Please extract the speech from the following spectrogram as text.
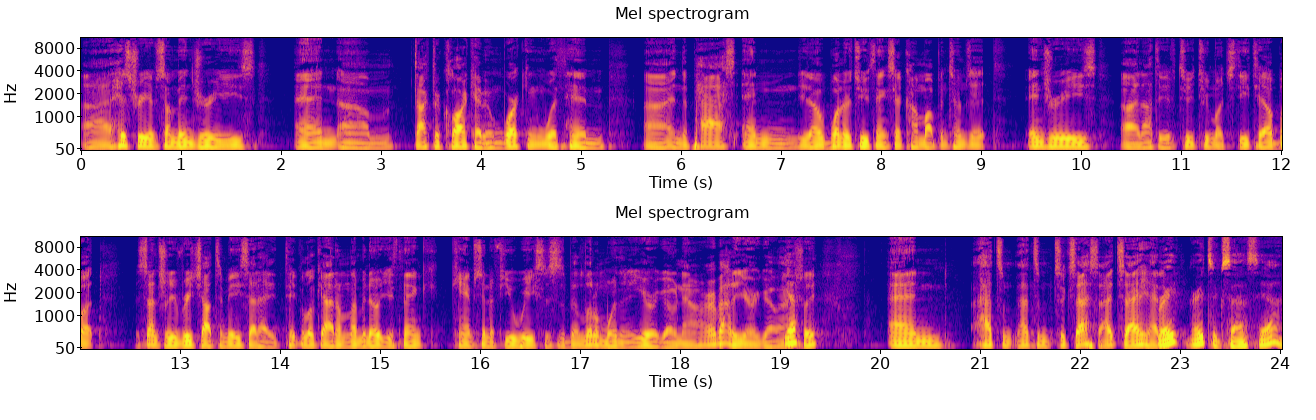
uh, history of some injuries, and um, Dr. Clark had been working with him uh, in the past, and you know one or two things that come up in terms of injuries. Uh, not to give too too much detail, but essentially he reached out to me, said, "Hey, take a look at him. Let me know what you think." Camps in a few weeks. This has been a little more than a year ago now, or about a year ago actually, yeah. and had some had some success. I'd say had great a, great success. Yeah,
